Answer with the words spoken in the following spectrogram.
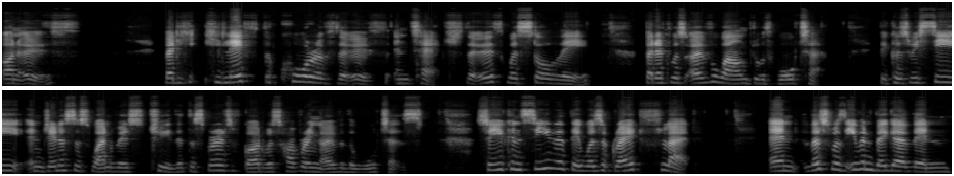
on earth. But he, he left the core of the earth intact. The earth was still there, but it was overwhelmed with water. Because we see in Genesis 1, verse 2, that the Spirit of God was hovering over the waters. So you can see that there was a great flood. And this was even bigger than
